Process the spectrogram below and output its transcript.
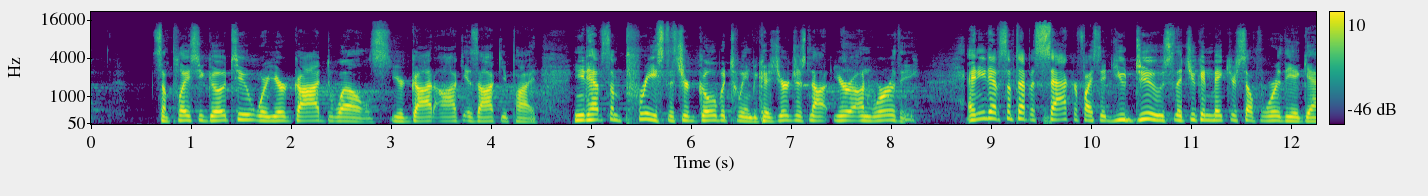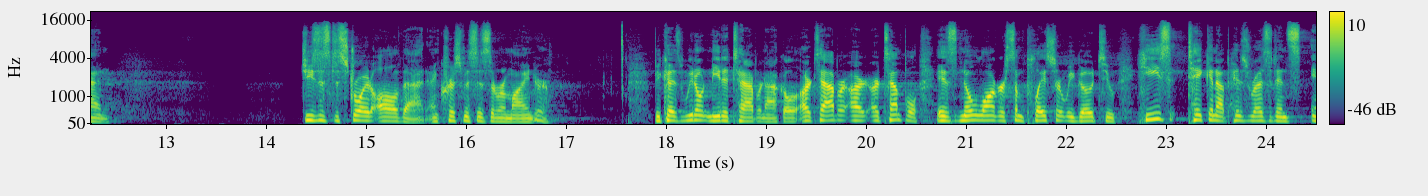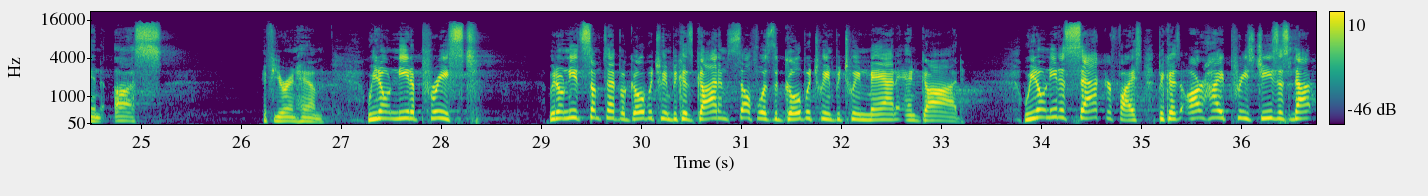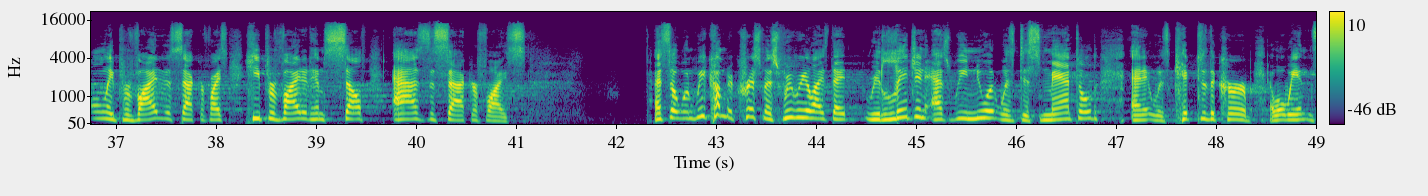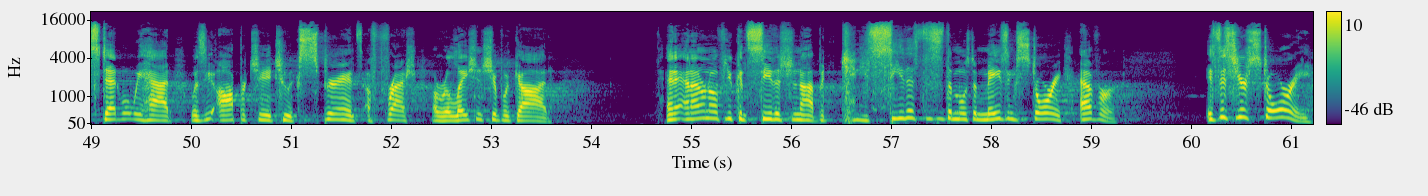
some place you go to where your God dwells, your God is occupied. You need to have some priest that's your go between because you're just not, you're unworthy. And you need to have some type of sacrifice that you do so that you can make yourself worthy again. Jesus destroyed all of that, and Christmas is the reminder because we don't need a tabernacle. Our, tab- our, our, temple is no longer some place where we go to. He's taken up his residence in us if you're in him. We don't need a priest. We don't need some type of go between because God himself was the go between between man and God. We don't need a sacrifice because our high priest Jesus not only provided a sacrifice, he provided himself as the sacrifice. And so when we come to Christmas, we realize that religion as we knew it was dismantled and it was kicked to the curb. And what we instead what we had was the opportunity to experience afresh a relationship with God. And, and I don't know if you can see this or not, but can you see this? This is the most amazing story ever. Is this your story?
